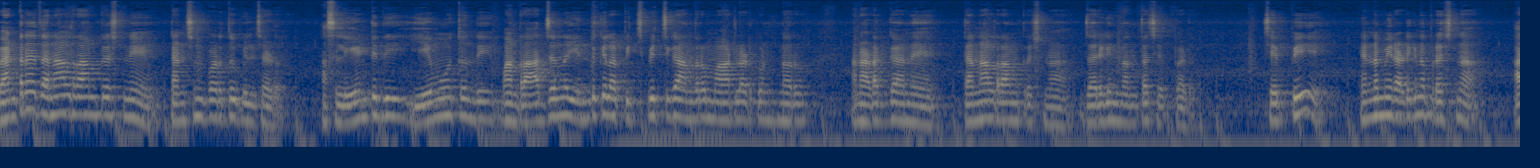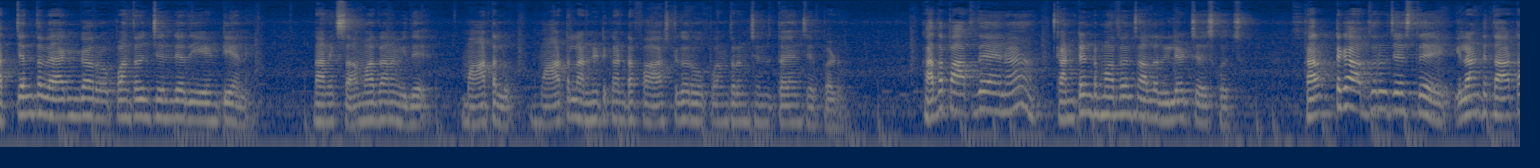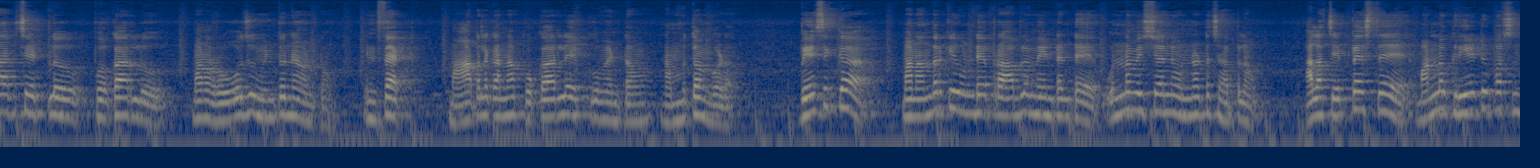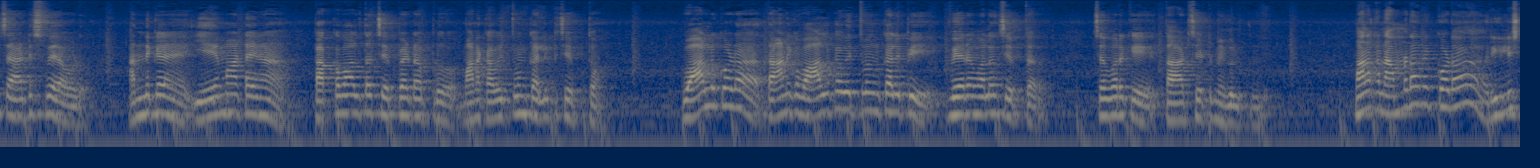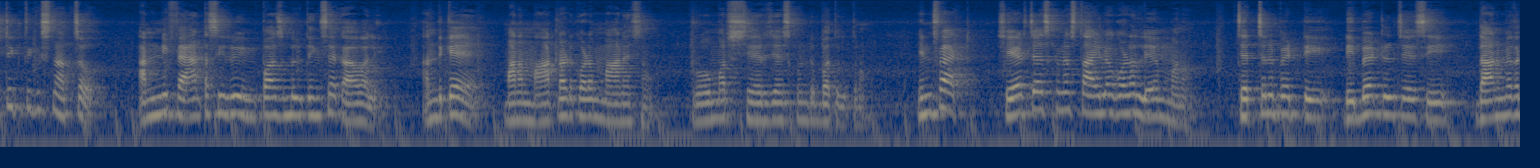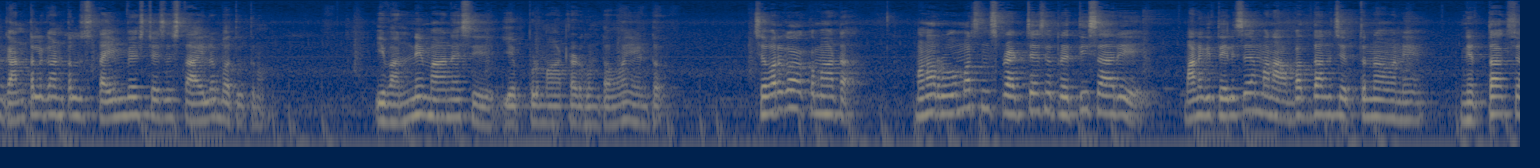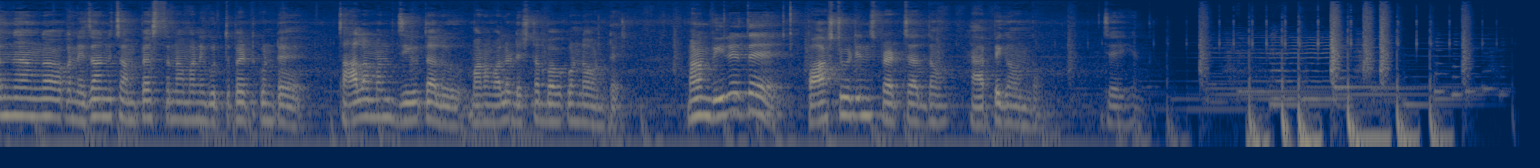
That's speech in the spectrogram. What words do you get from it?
వెంటనే తెనాలి రామకృష్ణని టెన్షన్ పడుతూ పిలిచాడు. అసలు ఏంటిది? ఏమవుతుంది? మన రాజ్యంలో ఎందుకు ఇలా పిచ్చి పిచ్చిగా అందరూ మాట్లాడుకుంటున్నారు? అని అడగగానే తెనాలి రామకృష్ణ జరిగిందంతా చెప్పాడు. చెప్పి నిన్న మీరు అడిగిన ప్రశ్న అత్యంత వేగంగా రూపాంతరం చెందేది ఏంటి అని. దానికి సమాధానం ఇదే. మాటలు. మాటలు అన్నిటికంటే ఫాస్ట్గా రూపాంతరం చెందుతాయని చెప్పాడు. కథ పాతదే అయినా కంటెంట్ మాత్రం చాలా రిలేట్ చేసుకోవచ్చు. కరెక్ట్గా అబ్జర్వ్ చేస్తే ఇలాంటి తాటాకు చెట్లు పుకార్లు మనం రోజు వింటూనే ఉంటాం. ఇన్ఫ్యాక్ట్ మాటల కన్నా పుకార్లే ఎక్కువ వింటాం నమ్ముతాం కూడా. బేసిక్గా మనందరికీ ఉండే ప్రాబ్లం ఏంటంటే ఉన్న విషయాన్ని ఉన్నట్టు చెప్పలేం. అలా చెప్పేస్తే మనలో క్రియేటివ్ పర్సన్ సాటిస్ఫై అవ్వడు. అందుకనే ఏ మాట అయినా పక్క వాళ్ళతో చెప్పేటప్పుడు మన కవిత్వం కలిపి చెప్తాం. వాళ్ళు కూడా దానికి వాళ్ళ కవిత్వం కలిపి వేరే వాళ్ళకి చెప్తారు. చివరికి తాటి చెట్టు మిగులుతుంది. మనకు నమ్మడానికి కూడా రియలిస్టిక్ థింగ్స్ నచ్చవు. అన్ని ఫ్యాంటసీలు ఇంపాసిబుల్ థింగ్సే కావాలి. అందుకే మనం మాట్లాడుకోవడం మానేసాం. రూమర్స్ షేర్ చేసుకుంటూ బతుకుతున్నాం. ఇన్ఫ్యాక్ట్ షేర్ చేసుకునే స్థాయిలో కూడా లేము మనం. చర్చలు పెట్టి డిబేట్లు చేసి దాని మీద గంటలు గంటలు టైం వేస్ట్ చేసే స్థాయిలో బతుకుతున్నాం. ఇవన్నీ మానేసి ఎప్పుడు మాట్లాడుకుంటామో ఏంటో. చివరిగా ఒక మాట. మనం రూమర్స్ని స్ప్రెడ్ చేసే ప్రతిసారి మనకి తెలిసే మన అబద్ధాన్ని చెప్తున్నామని నిర్దాక్షిణ్యంగా ఒక నిజాన్ని చంపేస్తున్నామని గుర్తుపెట్టుకుంటే చాలామంది జీవితాలు మన వల్ల డిస్టర్బ్ అవ్వకుండా ఉంటాయి. మనం వీలైతే పాజిటివిటీని స్ప్రెడ్ చేద్దాం. హ్యాపీగా ఉందాం. జై హింద్.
